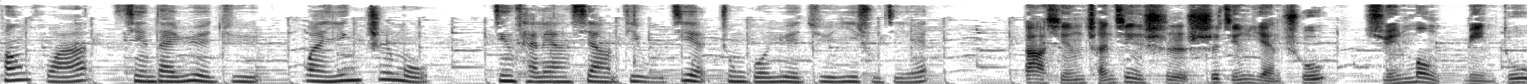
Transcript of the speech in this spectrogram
芳华现代越剧《万英之母》精彩亮相第五届中国越剧艺术节。大型沉浸式实景演出《寻梦闽都》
